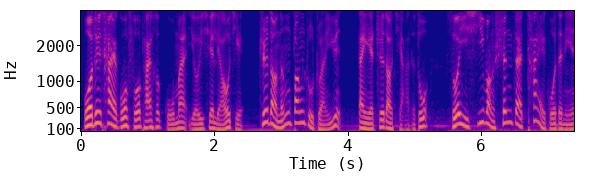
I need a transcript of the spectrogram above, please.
我对泰国佛牌和古曼有一些了解，知道能帮助转运。但也知道假的多，所以希望身在泰国的您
